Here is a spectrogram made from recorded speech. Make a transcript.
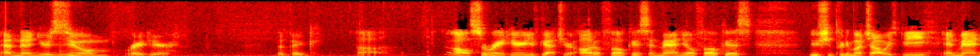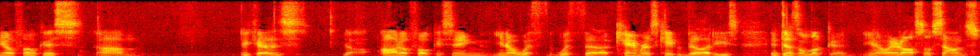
and then your zoom right here, the big, uh, also right here you've got your autofocus and manual focus. You should pretty much always be in manual focus um, because auto focusing, you know, with with the camera's capabilities, it doesn't look good, you know, and it also sounds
